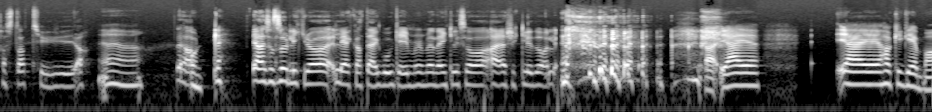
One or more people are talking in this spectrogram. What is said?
tastatur og Ja, ja, ja. Ja. Ordentlig. Jeg er sånn som liker å leke at jeg er god gamer, men egentlig så er jeg skikkelig dårlig. Ja, jeg, jeg har ikke gama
